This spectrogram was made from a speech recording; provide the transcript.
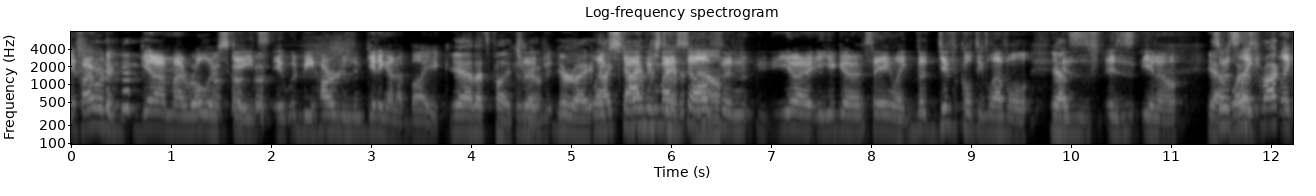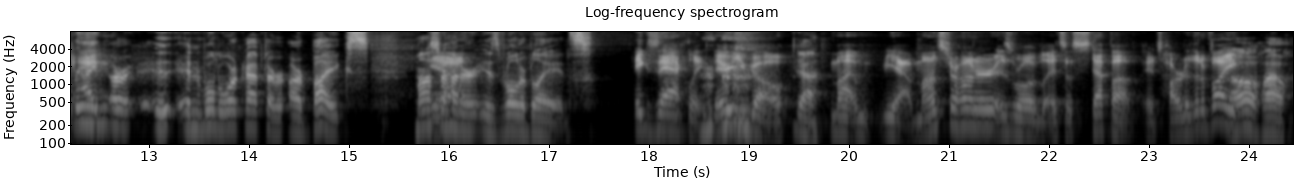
if I were to get on my roller skates, it would be harder than getting on a bike. Yeah, that's probably true. You're right. Like I, I stopping understand myself, and you know, you get what I'm saying. Like the difficulty level Yep. is is you know. Yeah, so it's whereas like Rocket like League I'm, or uh, in World of Warcraft are, are bikes. Monster Yeah. Hunter is rollerblades. exactly there. You go. Yeah. My yeah, Monster Hunter is roller. It's a step up. It's harder than a bike. Oh wow.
